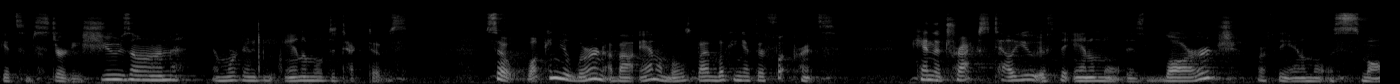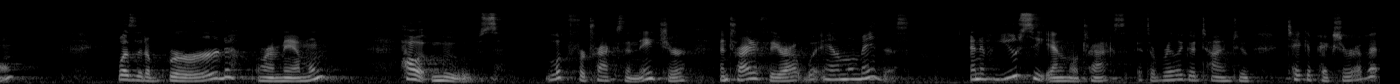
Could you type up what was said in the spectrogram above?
get some sturdy shoes on, and we're going to be animal detectives. So what can you learn about animals by looking at their footprints? Can the tracks tell you if the animal is large or if the animal is small? Was it a bird or a mammal? How it moves. Look for tracks in nature and try to figure out what animal made this. And if you see animal tracks, it's a really good time to take a picture of it.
